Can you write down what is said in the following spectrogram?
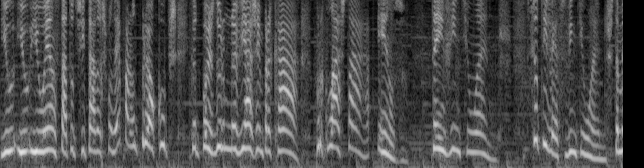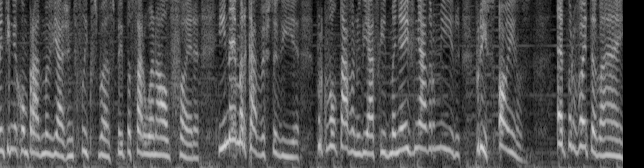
E o, e, o- e o Enzo está todo excitado a responder: é pá, não te preocupes, que eu depois durmo na viagem para cá. Porque lá está, Enzo tem 21 anos. Se eu tivesse 21 anos, também tinha comprado uma viagem de Flixbus para ir passar o ano à Albufeira e nem marcava estadia, porque voltava no dia a seguir de manhã e vinha a dormir. Por isso, ó Enzo, aproveita bem,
